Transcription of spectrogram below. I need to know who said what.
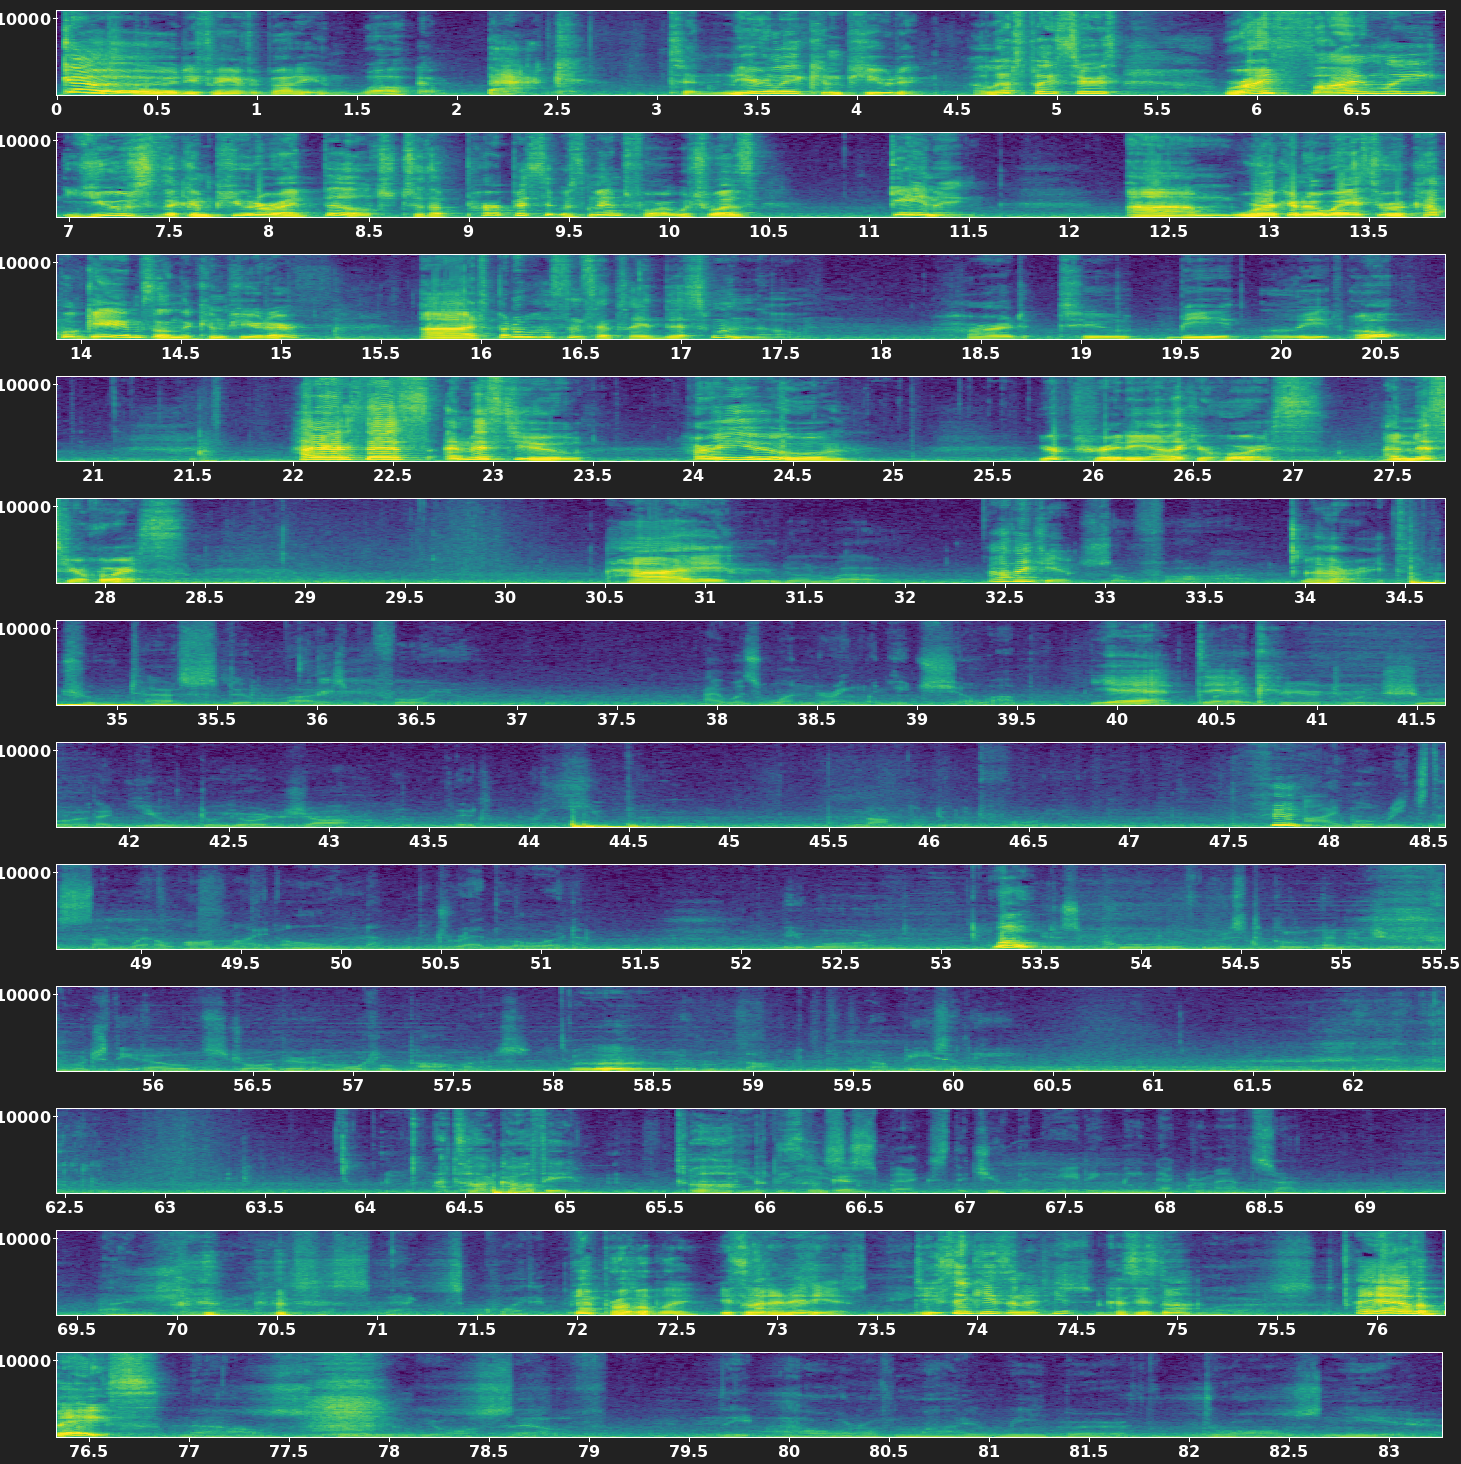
Speaker 1: Good evening, everybody, and welcome back to Nearly Computing, a Let's Play series where I finally used the computer I built to the purpose it was meant for, which was gaming. Um, working our way through a couple games on the computer. Uh, it's been a while since I played this one, though. Hard to believe. Oh! Hi, Arthas! I missed you! How are you? You're pretty. I like your horse. I miss your horse. Hi.
Speaker 2: You're doing well
Speaker 1: Oh, thank you.
Speaker 2: so far.
Speaker 1: All right.
Speaker 2: The true task still lies before you.
Speaker 3: I was wondering when you'd show up.
Speaker 1: Yeah, Dick.
Speaker 2: I am
Speaker 1: dick.
Speaker 2: here to ensure that you do your job, little human. Not do it for you. Hmm.
Speaker 3: I will reach the Sunwell on my own, Dreadlord.
Speaker 2: Be warned.
Speaker 1: Whoa.
Speaker 2: It is a pool of mystical energy from which the elves draw their immortal powers.
Speaker 1: Ooh.
Speaker 2: They will not give up easily.
Speaker 1: That's hot coffee. Oh,
Speaker 3: you think
Speaker 1: so
Speaker 3: he
Speaker 1: good.
Speaker 3: suspects that you've been aiding me, Necromancer?
Speaker 4: I'm sure he suspects quite a bit.
Speaker 1: Yeah, probably. He's not an idiot. Do you think he's an idiot? Because he's not. Hey, I have a base.
Speaker 4: Now steel yourself. The hour of my rebirth draws near.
